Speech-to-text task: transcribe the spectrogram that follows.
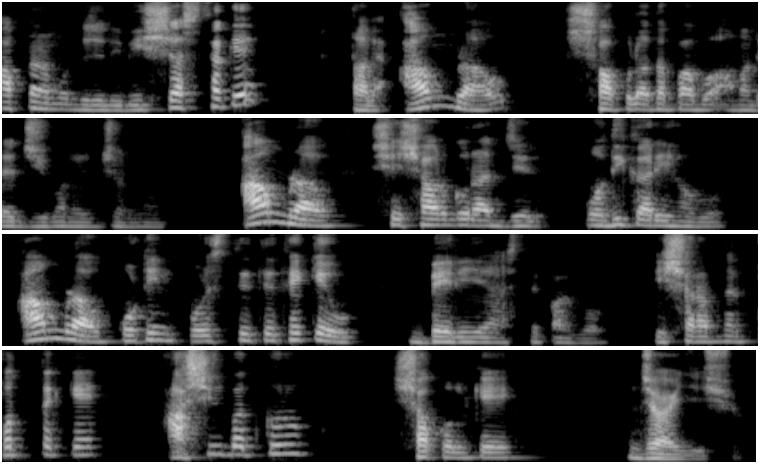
আপনার মধ্যে যদি বিশ্বাস থাকে, তাহলে আমরাও সফলতা পাবো আমাদের জীবনের জন্য। আমরাও সে স্বর্গরাজ্যের অধিকারী হব। আমরাও কঠিন পরিস্থিতি থেকেও বেরিয়ে আসতে পারব। ঈশ্বর আপনার প্রত্যেককে আশীর্বাদ করুক। সকলকে জয় যিশু।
